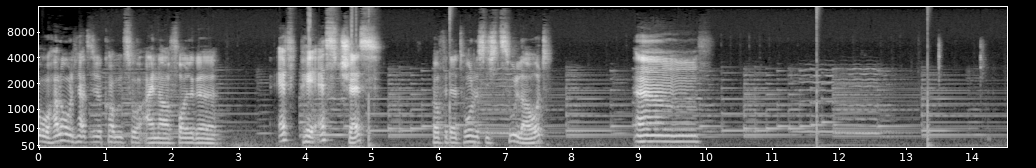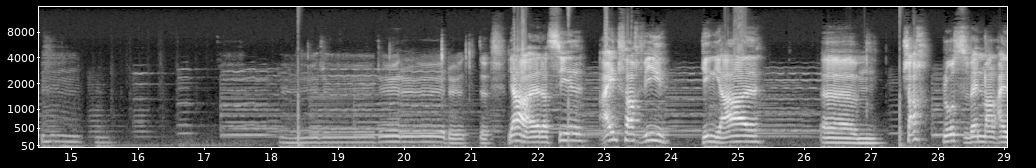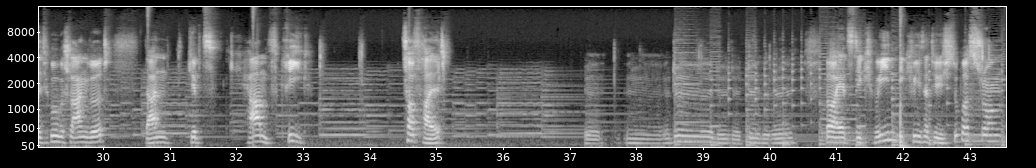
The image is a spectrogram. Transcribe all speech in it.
Oh, hallo und herzlich willkommen zu einer Folge FPS Chess. Ich hoffe, der Ton ist nicht zu laut. Ähm. Ja, äh, das Ziel einfach wie genial. Ähm, Schach Plus, wenn mal eine Figur geschlagen wird, dann gibt's Kampf, Krieg, Zoff halt. So, jetzt die Queen. Die Queen ist natürlich super strong.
